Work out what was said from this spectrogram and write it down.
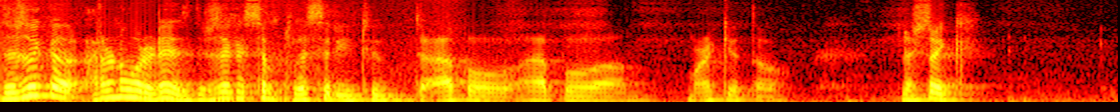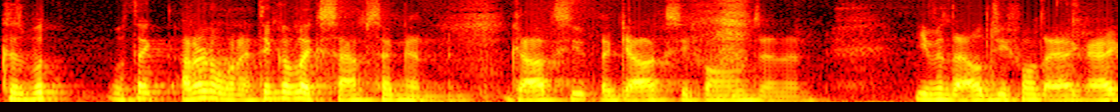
there's like a, I don't know what it is. There's like a simplicity to the Apple Apple um, market though. There's like, because with with like I don't know when I think of like Samsung and Galaxy the Galaxy phones and then even the LG phones, I I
